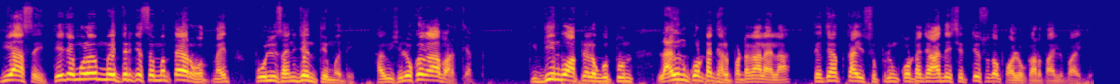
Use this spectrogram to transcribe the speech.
ही असं आहे त्याच्यामुळं मैत्रीचे संबंध तयार होत नाहीत पोलीस आणि जनतेमध्ये. हा विषय लोक घाबरतात. की दिन भाऊ आपल्याला गुंतून लावून कोर्टात हेलपट घालायला. त्याच्यात काही सुप्रीम कोर्टाचे आदेश आहेत ते सुद्धा फॉलो करता आले पाहिजेत.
